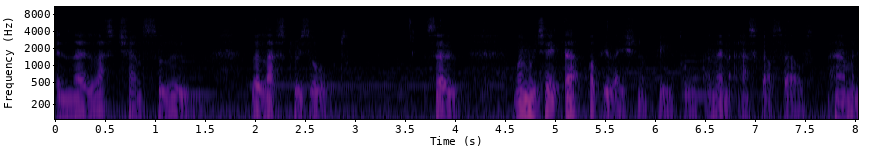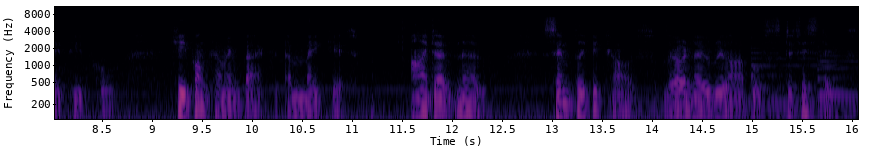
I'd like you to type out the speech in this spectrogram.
in their last chance saloon, the last resort. So when we take that population of people and then ask ourselves how many people keep on coming back and make it, I don't know, simply because there are no reliable statistics.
